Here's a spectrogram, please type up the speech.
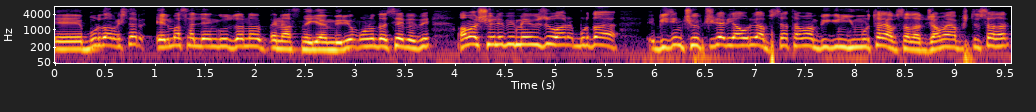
e, burada arkadaşlar elma salyangozlarına ben aslında yem veriyorum. Onun da sebebi ama şöyle bir mevzu var. Burada e, bizim çöpçüler yavru yapsa tamam bir gün yumurta yapsalar cama yapıştırsalar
